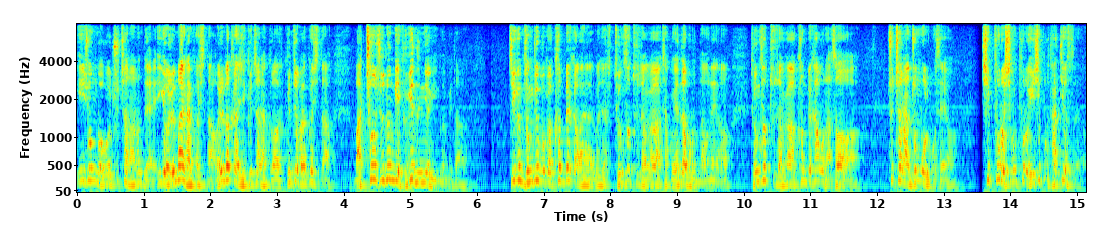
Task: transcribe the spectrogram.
이 종목을 추천하는데 이게 얼마에 갈 것이다, 얼마까지 근접할 것, 근접할 것이다, 맞춰주는 게 그게 능력인 겁니다. 지금 정주부가 컴백, 아, 뭐냐, 정서투자가 자꾸 옛날 버릇 나오네요. 정서투자가 컴백하고 나서 추천한 종목을 보세요. 10%, 15%, 20%다 뛰었어요.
